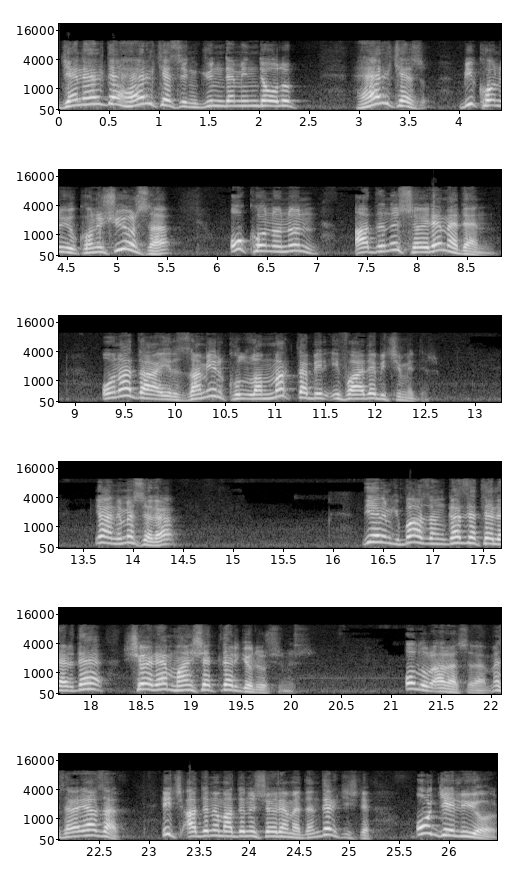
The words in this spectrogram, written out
genelde herkesin gündeminde olup herkes bir konuyu konuşuyorsa o konunun adını söylemeden ona dair zamir kullanmak da bir ifade biçimidir. Yani mesela diyelim ki bazen gazetelerde şöyle manşetler görürsünüz. Olur ara sıra. Mesela yazar. Hiç adını adını söylemeden der ki işte o geliyor.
